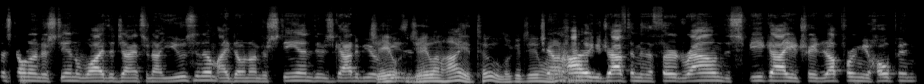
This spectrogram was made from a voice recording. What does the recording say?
just don't understand why the Giants are not using him. I don't understand. There's got to be a Jalin reason. Jalin Hyatt too. Look at Jalin. Jalin Hyatt. Hyatt, you draft him in the third round. The speed guy, you traded up for him. You're hoping.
